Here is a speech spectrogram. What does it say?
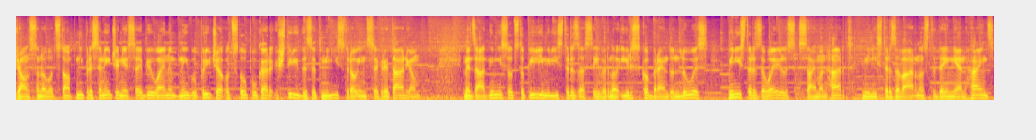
Johnsonov odstop ni presenečenje, saj je bil v enem dnevu priča odstopu kar 40 ministrov in sekretarjev. Med zadnjimi so odstopili ministr za Severno Irsko Brandon Lewis, ministr za Wales Simon Hart, ministr za varnost Damian Heinz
